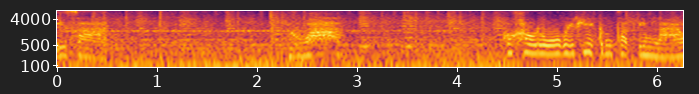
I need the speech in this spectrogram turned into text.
ปีศาจหรือว่า พวกเขารู้วิธีกำจัดอินแล้ว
